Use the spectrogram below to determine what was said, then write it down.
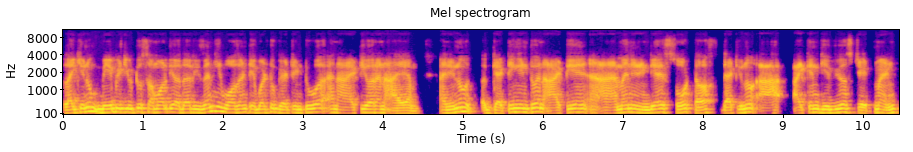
like you know maybe due to some or the other reason he wasn't able to get into an IIT or an IIM and you know getting into an IIT and IIM in India is so tough that you know I, I can give you a statement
